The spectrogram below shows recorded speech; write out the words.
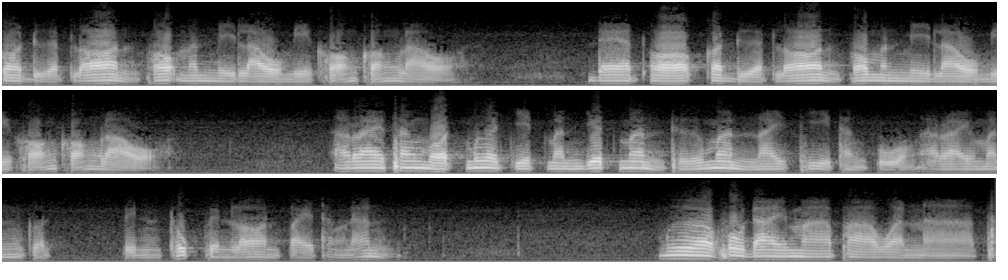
ก็เดือดร้อน เพราะมันมีเรามีของของเรา แดดออกก็เดือดร้อน เพราะมันมีเรามีของของเรา อะไรทั้งหมดเมื่อจิตมันยึดมั่นถือมั่นในที่ทางปวง อะไรมันก็เป็นทุกข์เป็นร้อนไปทางนั้น เมื่อผู้ใดมาภาวนาท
